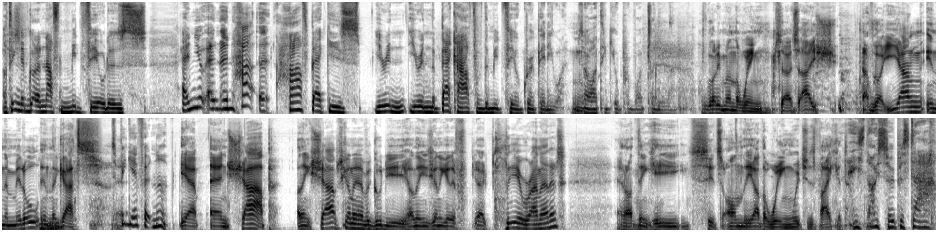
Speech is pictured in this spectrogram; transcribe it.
I think they've got enough midfielders, and you and, and ha, uh, halfback is you're in you're in the back half of the midfield group anyway. So I think you'll provide plenty of run. I've got him on the wing. So it's Ash. I've got Young in the middle, in the guts. It's a big effort, isn't it? Yeah, and Sharp. I think Sharp's going to have a good year. I think he's going to get a, a clear run at it. And I think he sits on the other wing, which is vacant. He's no superstar,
